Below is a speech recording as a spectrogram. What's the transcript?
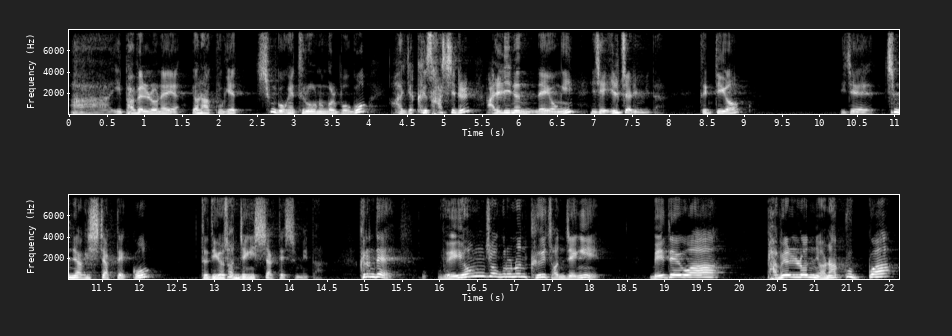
아, 이 바벨론의 연합국에 침공해 들어오는 걸 보고 아, 이제 그 사실을 알리는 내용이 이제 1절입니다. 드디어 이제 침략이 시작됐고 드디어 전쟁이 시작됐습니다. 그런데 외형적으로는 그 전쟁이 메대와 바벨론 연합국과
